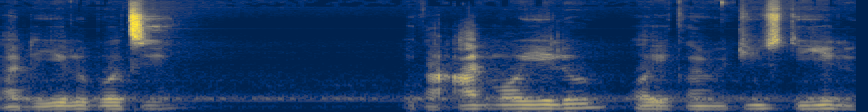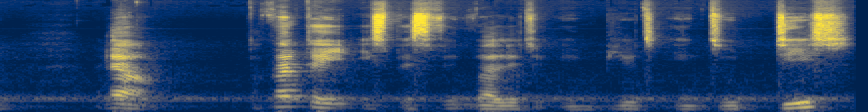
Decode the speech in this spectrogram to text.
And the yellow button, you can add more yellow or you can reduce the yellow. Now, I can't tell you a specific value to impute into this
